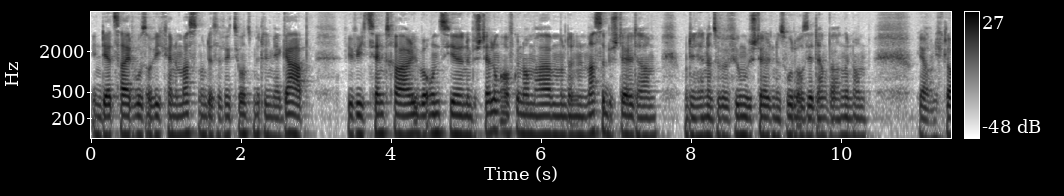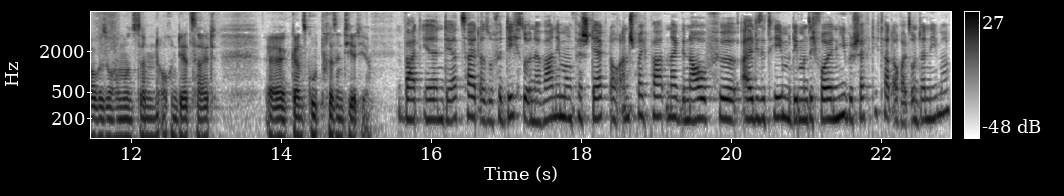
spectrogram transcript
in der Zeit, wo es auch wirklich keine Masken und Desinfektionsmittel mehr gab, wir wirklich zentral über uns hier eine Bestellung aufgenommen haben und dann in Masse bestellt haben und den Händlern zur Verfügung gestellt und es wurde auch sehr dankbar angenommen. Ja, und ich glaube, so haben wir uns dann auch in der Zeit äh, ganz gut präsentiert hier. Wart ihr in der Zeit, also für dich so in der Wahrnehmung, verstärkt auch Ansprechpartner genau für all diese Themen, mit denen man sich vorher nie beschäftigt hat, auch als Unternehmer?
